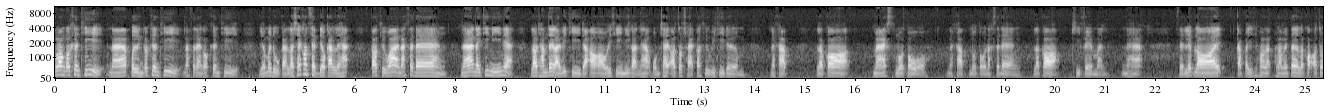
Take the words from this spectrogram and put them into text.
กล้องก็เคลื่อนที่นะปืนก็เคลื่อนที่ นักแสดงก็เคลื่อนที่ เดี๋ยวมาดูกัน เราใช้คอนเซปต์เดียวกันเลยฮะ ก็คือว่านักแสดงนะในที่นี้เนี่ยเราทำได้หลายวิธีเดี๋ยวเอาเอาวิธีนี้ก่อนนะฮะ ผมใช้ Auto Track ก็คือวิธีเดิมนะครับ แล้วก็ Max Loto นะครับ Loto นักแสดง แล้วก็ Keyframe มันนะฮะ เสร็จเรียบร้อยกลับไปที่ Parameter แล้วก็ Auto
